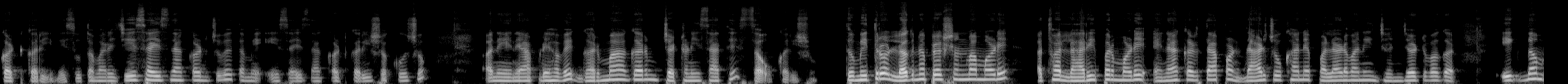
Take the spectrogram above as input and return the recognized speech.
કટ કરી દઈશું. તમારે જે સાઇઝના કટ જોઈએ તમે એ સાઇઝના કટ કરી શકો છો. અને એને આપણે હવે ગરમા ગરમ ચટણી સાથે સર્વ કરીશું. તો મિત્રો, લગ્ન પ્રસંગમાં મળે અથવા લારી પર મળે એના કરતાં પણ દાળ ચોખાને પલાળવાની ઝંઝટ વગર એકદમ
